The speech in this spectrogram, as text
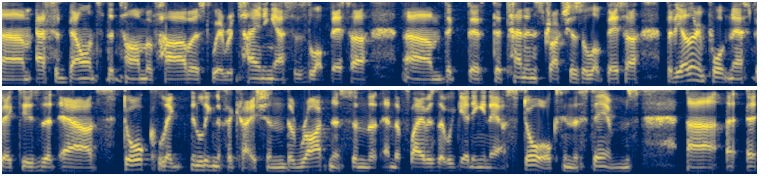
um, acid balance at the time of harvest. We're retaining acids a lot better. Um, the, the, the, tannin structure is a lot better. But the other important aspect is that our stalk lig- lignification, the ripeness and the, and the flavors that we're getting in our stalks, in the stems, uh, uh,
